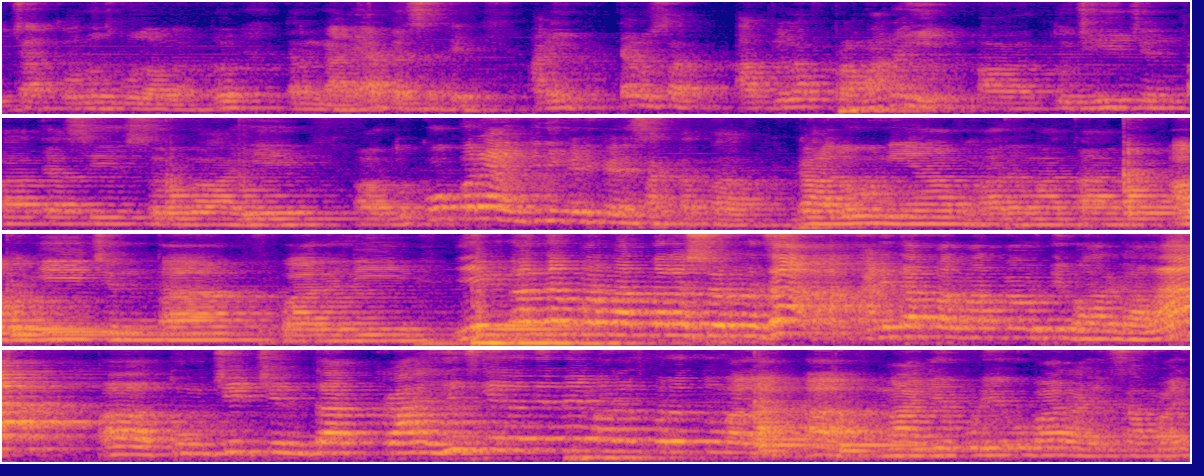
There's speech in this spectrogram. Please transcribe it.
विचार करूनच बोलावं लागतं. कारण गाडी अभ्यासात आहे आणि त्यानुसार आपल्याला प्रमाणही तुझी चिंता त्याशी सर्व आहे. तू तू कोपरे आणखी इकडे कडे सांगतात घालोनिया भार माता अवघी चिंता वारली. एकदा त्या परमात्म्याला शरण जा आणि त्या परमात्म्यावरती भार घाला. अं, तुमची चिंता काहीच केलं नाही महाराज परत तुम्हाला. मागे पुढे उभा राहील सांभाळेल.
